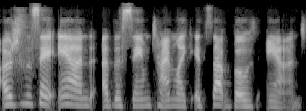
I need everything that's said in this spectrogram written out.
I was just gonna say, and at the same time, like it's that both and,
